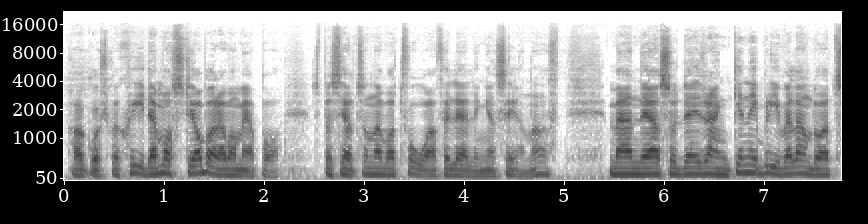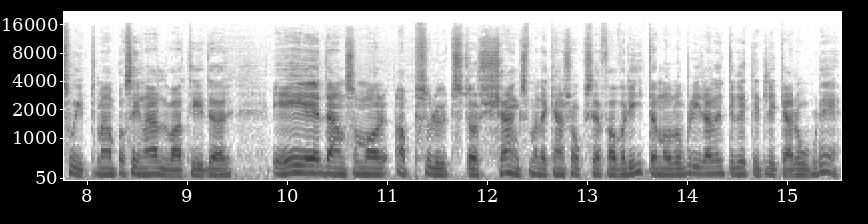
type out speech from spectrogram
Hagårds regi. Det måste jag bara vara med på. Speciellt som den var tvåa för lärlingen senast. Men eh, alltså det, ranken blir väl ändå att Sweetman på sina 11 tider är den som har absolut störst chans. Men det kanske också är favoriten och då blir den inte riktigt lika rolig.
